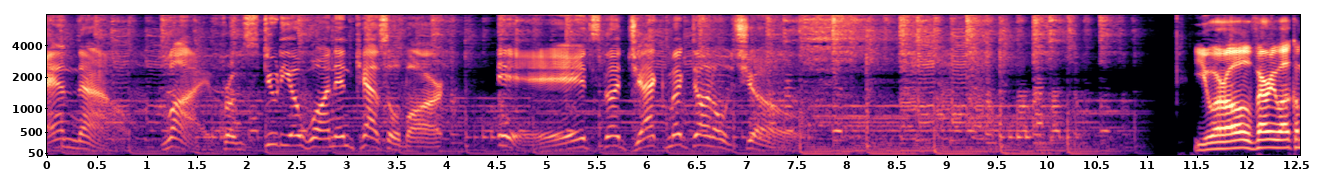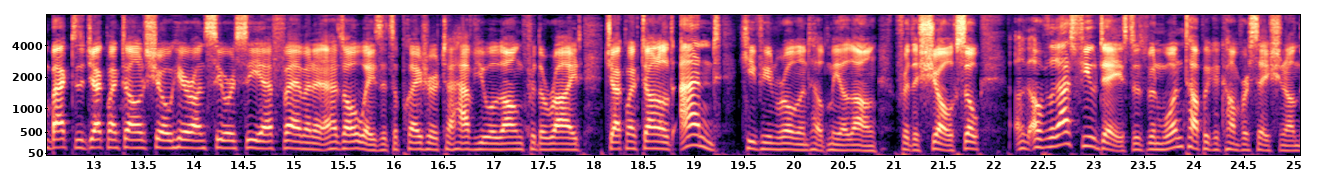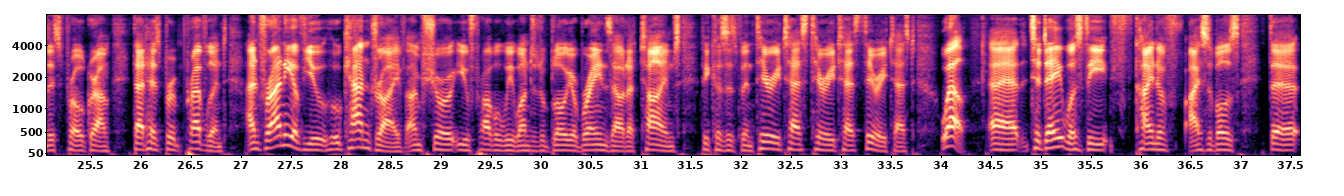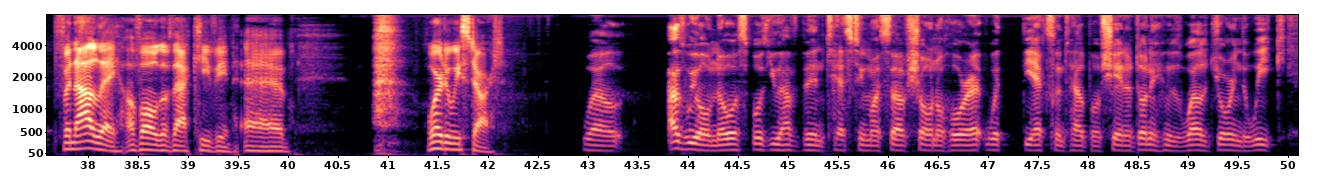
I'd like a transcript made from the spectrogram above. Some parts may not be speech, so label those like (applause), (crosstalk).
And now, live from Studio One in Castlebar, it's the Jack McDonald Show. You are all very welcome back to the Jack McDonald Show here on CRC FM, and as always, it's a pleasure to have you along for the ride. Jack McDonald and Kevin Rowland helped me along for the show. So, uh, over the last few days, there's been one topic of conversation on this program that has been prevalent, and for any of you who can drive, I'm sure you've probably wanted to blow your brains out at times because it's been theory test, theory test, theory test. Well, uh, today was the f- kind of, I suppose, the finale of all of that, Kevin. Uh, (sighs) (sighs) where do we start? Well, as we all know, I suppose you have been testing myself, Sean O'Hora, with the excellent help of Shane O'Donoghue as well during the week.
